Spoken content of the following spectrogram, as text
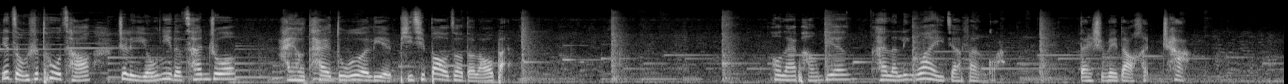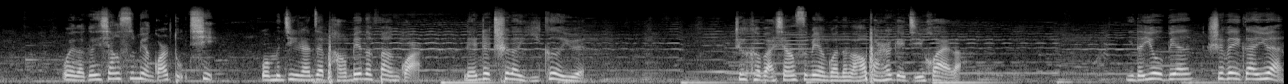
也总是吐槽这里油腻的餐桌，还有态度恶劣、脾气暴躁的老板。后来旁边开了另外一家饭馆，但是味道很差。为了跟相思面馆赌气，我们竟然在旁边的饭馆连着吃了一个月，这可把相思面馆的老板给急坏了。你的右边是味干院，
